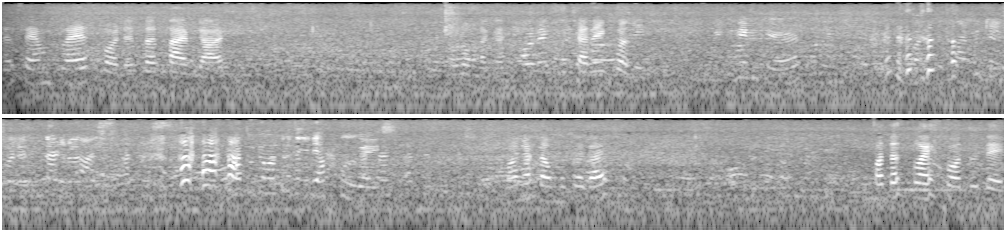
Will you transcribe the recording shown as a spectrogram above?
The same place for the third time guys. Tolonglah guys. Macam record. We came here. Orang tu orang tu nak jadi apa guys? Bangas tau muka guys. Place for today.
